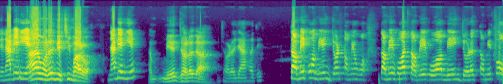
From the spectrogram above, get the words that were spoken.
તે ના બેહીએ? આ મને બેચી મારો. ના બેહીએ? આમ મેં જળ જ આ. જળ આ હતી તમે હો મેન જળ તમે હો તમે હો તમે હો મેન જડ જ તમે છો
